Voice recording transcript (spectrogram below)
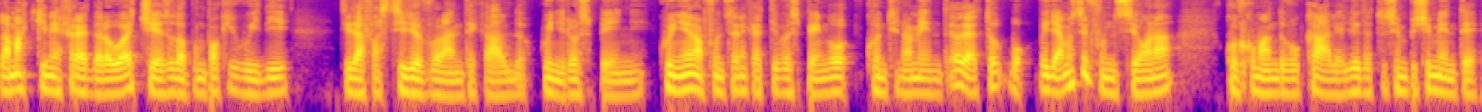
la macchina è fredda, lo vuoi acceso, dopo un po' che guidi ti dà fastidio il volante caldo, quindi lo spegni. Quindi è una funzione che attivo e spengo continuamente. E ho detto, boh, vediamo se funziona col comando vocale. Gli ho detto semplicemente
